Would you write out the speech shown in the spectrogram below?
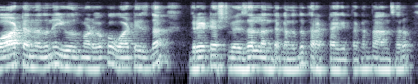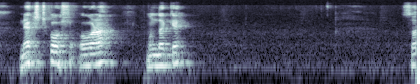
what ಅನ್ನೋದನ್ನು ಯೂಸ್ ಮಾಡಬೇಕು. What is the greatest vessel ಅಂತಕ್ಕಂಥದ್ದು ಕರೆಕ್ಟ್ ಆಗಿರ್ತಕ್ಕಂಥ ಆನ್ಸರು ನೆಕ್ಸ್ಟ್ ಕ್ವಶನ್ ಹೋಗೋಣ ಮುಂದಕ್ಕೆ. So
